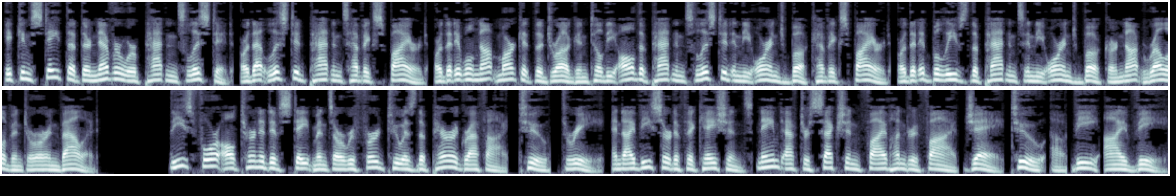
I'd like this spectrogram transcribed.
It can state that there never were patents listed, or that listed patents have expired, or that it will not market the drug until the all the patents listed in the Orange Book have expired, or that it believes the patents in the Orange Book are not relevant or are invalid. These four alternative statements are referred to as the paragraph I, II, III, and IV certifications named after section 505 J a v IV.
